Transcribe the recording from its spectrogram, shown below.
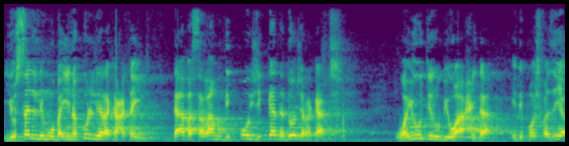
Yusallimu bayna kulli rak'atayn. Dava salam depois de cada dois rakats. Wa yutiru biwahida e depois fazia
